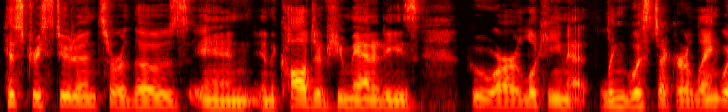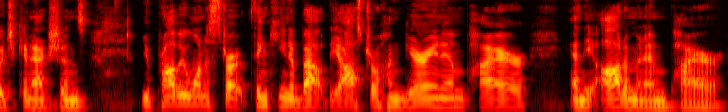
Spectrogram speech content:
history students or those in in the College of Humanities who are looking at linguistic or language connections, you probably want to start thinking about the Austro-Hungarian Empire and the Ottoman Empire.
